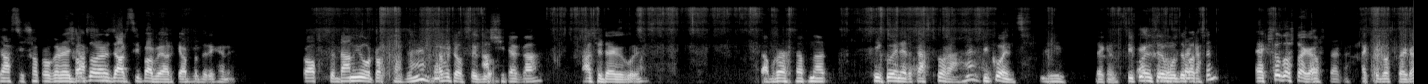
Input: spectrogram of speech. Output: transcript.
জার্সি সব প্রকারের সব ধরনের জার্সি পাবে আর কি আপনাদের এখানে। টপ ও টপ আছে হ্যাঁ? দামি টপস এগুলো। আশি টাকা। আশি টাকা করে। তারপরে আছে আপনার সিকোয়েনের কাজ করা হ্যাঁ সিকোয়েন্স দেখেন সিকোয়েন্সের 110 মধ্যে। পাচ্ছেন একশো দশ টাকা। দশ টাকা। একশো দশ টাকা।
